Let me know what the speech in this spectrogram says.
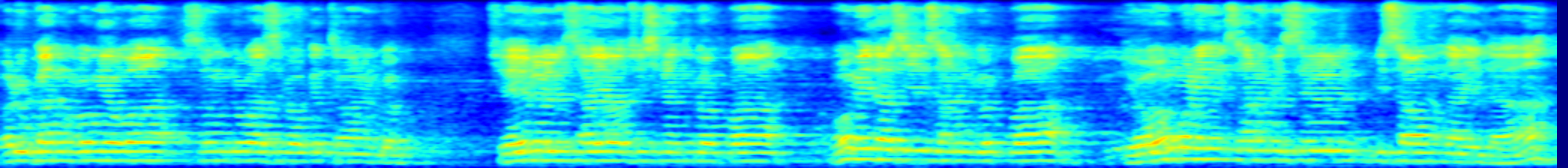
거룩한 공예와 성도가 서로 교통하는 것 죄를 사하여 주시는 것과 몸이 다시 사는 것과 영원히 사는 것을 미사옵나이다.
